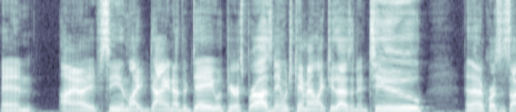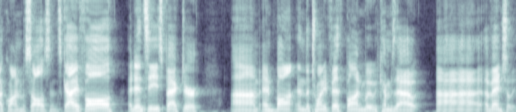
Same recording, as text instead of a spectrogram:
And I've seen like Die Another Day with Pierce Brosnan, which came out in like 2002. And then, of course, I saw Quantum of Solace and Skyfall. I didn't see Spectre. Um, and, and the 25th Bond movie comes out uh, eventually.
